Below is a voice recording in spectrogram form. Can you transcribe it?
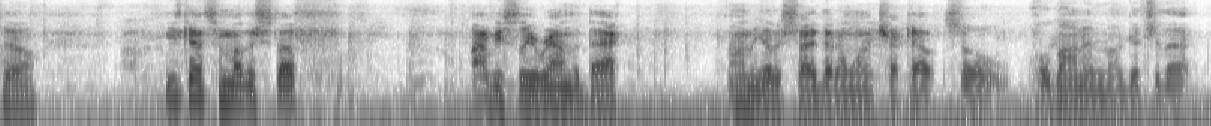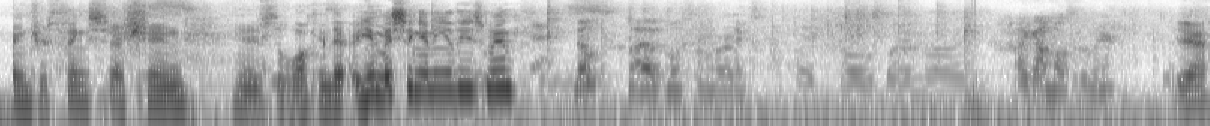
So he's got some other stuff, obviously around the back, on the other side that I want to check out. So hold on, and I'll get you that. Stranger Things section. Here's the Walking Dead. Are you missing any of these, man? Nope, I have most of them already. I got most of them here. Yeah.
